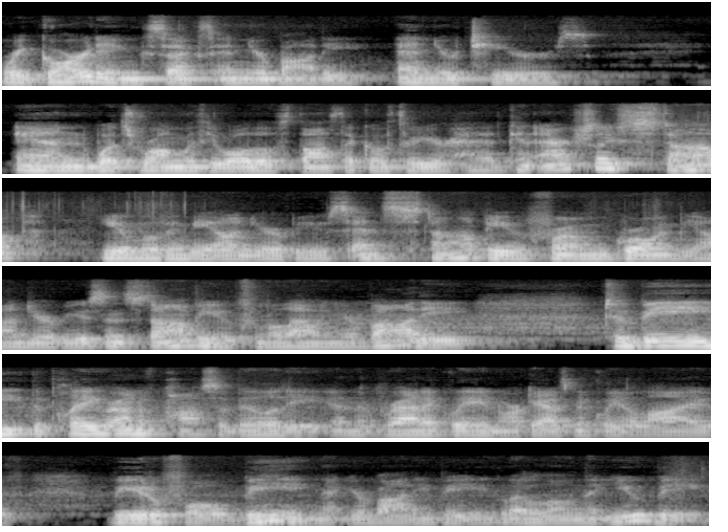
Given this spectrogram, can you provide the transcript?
regarding sex and your body and your tears and what's wrong with you, all those thoughts that go through your head can actually stop you moving beyond your abuse and stop you from growing beyond your abuse and stop you from allowing your body to be the playground of possibility and the radically and orgasmically alive, beautiful being that your body be, let alone that you be.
